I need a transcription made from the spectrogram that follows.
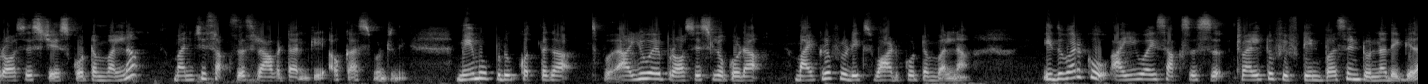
ప్రాసెస్ చేసుకోవటం వలన మంచి సక్సెస్ రావడానికి అవకాశం ఉంటుంది. మేము ఇప్పుడు కొత్తగా ఐయుఐ ప్రాసెస్లో కూడా మైక్రోఫ్లూడిక్స్ వాడుకోవటం వలన ఇదివరకు IUI success twelve to fifteen percent ఉన్న దగ్గర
